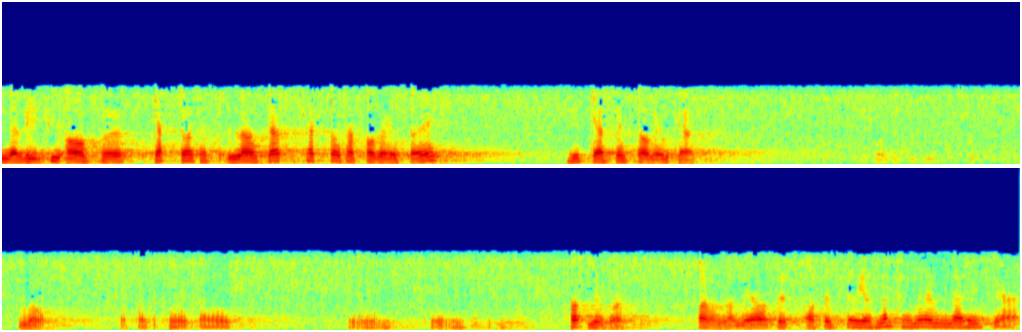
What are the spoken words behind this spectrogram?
il a vécu entre l'an 485 jusqu'à 524. Non, 485. Ah, mais voilà. Mais en cette, en cette période-là, quand même, il a réussi à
